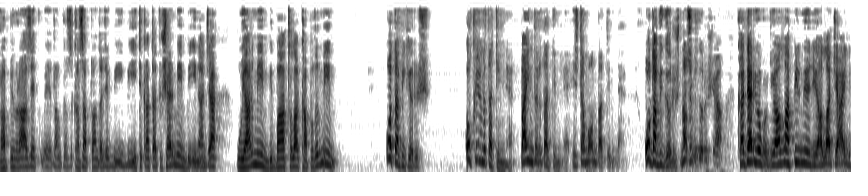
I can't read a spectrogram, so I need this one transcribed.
Rabbim razı etme, gazaplandıracak bir, bir itikata düşer miyim? Bir inanca uyar mıyım? Bir batıla kapılır mıyım? O da bir görüş. Okuyanı da dinle. Bayındır'ı da dinle. İslamon da dinle. O da bir görüş. Nasıl bir görüş ya? Kader yok diyor. Allah bilmiyor diyor. Allah cahil.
